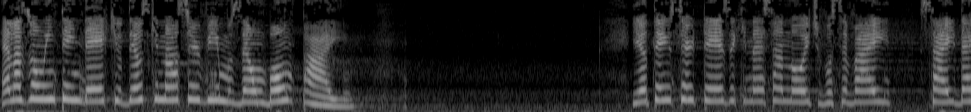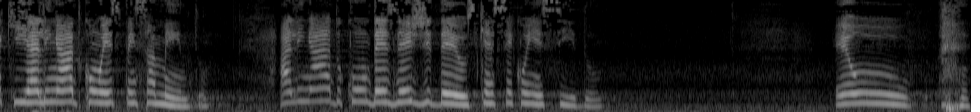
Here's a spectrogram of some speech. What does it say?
Elas vão entender que o Deus que nós servimos é um bom Pai. E eu tenho certeza que nessa noite você vai sair daqui alinhado com esse pensamento. Alinhado com o desejo de Deus, que é ser conhecido. Eu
